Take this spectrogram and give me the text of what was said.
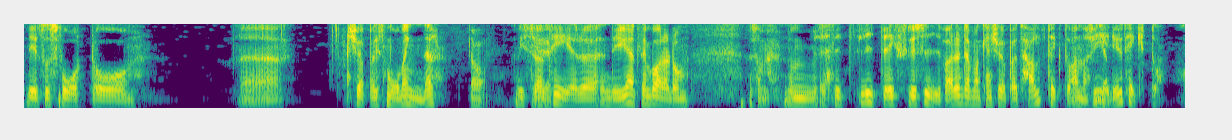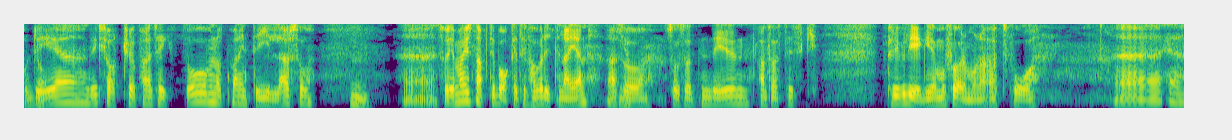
det är så svårt att eh, köpa i små mängder. Ja, Vissa teer, eh, det är ju egentligen bara de, som, de lite, lite exklusivare där man kan köpa ett halvt hekto annars ja. är det ju ett hekto. Och det, ja. det är klart, köper man ett hekto av något man inte gillar så mm. Eh, så är man ju snabbt tillbaka till favoriterna igen. Alltså, ja. så, så att det är ju en fantastisk privilegium och förmån att få eh,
